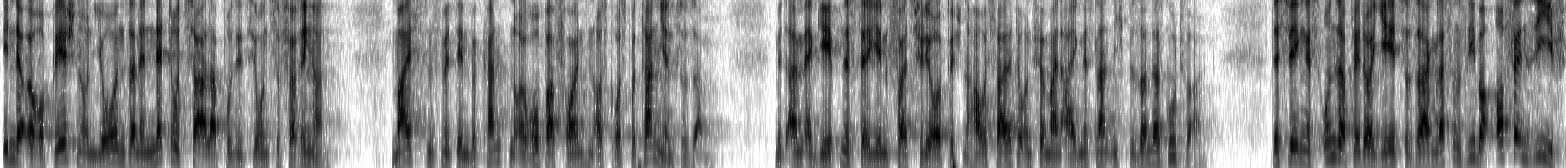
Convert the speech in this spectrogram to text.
in der Europäischen Union seine Nettozahlerposition zu verringern, meistens mit den bekannten Europafreunden aus Großbritannien zusammen mit einem Ergebnis, der jedenfalls für die europäischen Haushalte und für mein eigenes Land nicht besonders gut war. Deswegen ist unser Plädoyer zu sagen, lasst uns lieber offensiv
